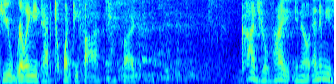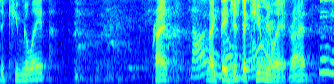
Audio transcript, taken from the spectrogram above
do you really need to have 25? It's like, God, you're right. You know, enemies accumulate, right? Now Like, they just they are. accumulate, right?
